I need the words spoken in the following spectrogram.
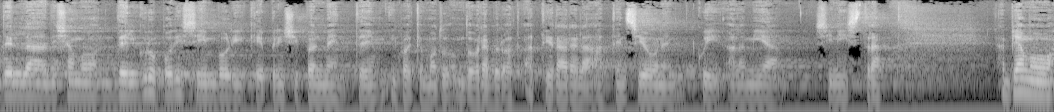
della, diciamo, del gruppo di simboli che principalmente in qualche modo dovrebbero attirare l'attenzione qui alla mia sinistra. Abbiamo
